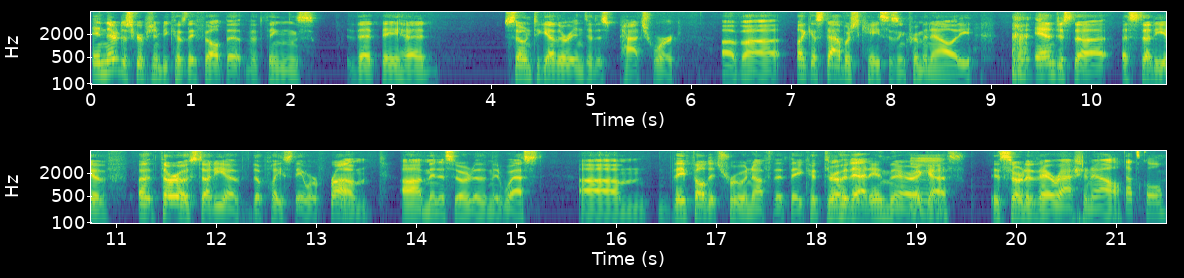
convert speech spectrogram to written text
in their description because they felt that the things that they had sewn together into this patchwork of uh, like established cases and criminality and just a, a study of a thorough study of the place they were from uh, minnesota the midwest um, they felt it true enough that they could throw that in there i guess is sort of their rationale That's cool.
